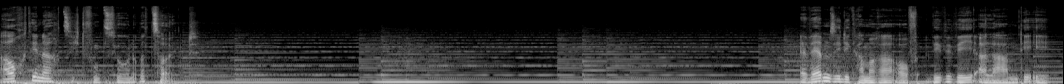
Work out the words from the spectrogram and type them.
Auch die Nachtsichtfunktion überzeugt. Erwerben Sie die Kamera auf www.alarm.de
